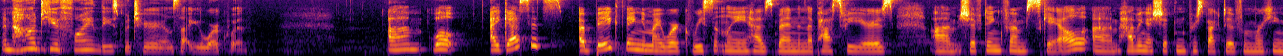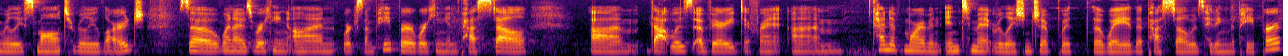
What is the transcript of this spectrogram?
And how do you find these materials that you work with? Um, well, I guess it's a big thing in my work recently has been in the past few years um, shifting from scale, um, having a shift in perspective from working really small to really large. So when I was working on works on paper, working in pastel, um, that was a very different, um, kind of more of an intimate relationship with the way the pastel was hitting the paper.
